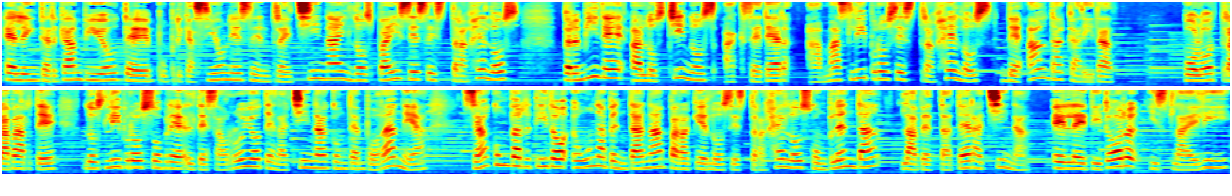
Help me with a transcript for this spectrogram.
El intercambio de publicaciones entre China y los países extranjeros permite a los chinos acceder a más libros extranjeros de alta calidad. Por otra parte, los libros sobre el desarrollo de la China contemporánea se han convertido en una ventana para que los extranjeros comprendan la verdadera China. El editor israelí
